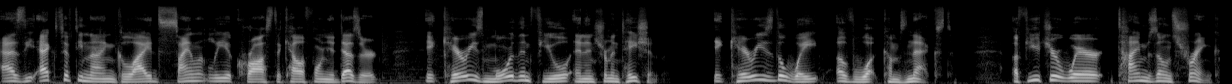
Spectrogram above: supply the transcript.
as the X-59 glides silently across the California desert, it carries more than fuel and instrumentation. It carries the weight of what comes next. A future where time zones shrink,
